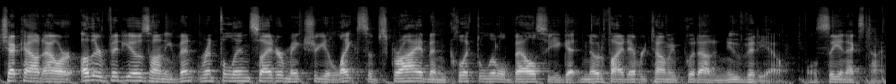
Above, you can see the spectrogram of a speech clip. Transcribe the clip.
Check out our other videos on Event Rental Insider. Make sure you like, subscribe, and click the little bell so you get notified every time we put out a new video. We'll see you next time.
